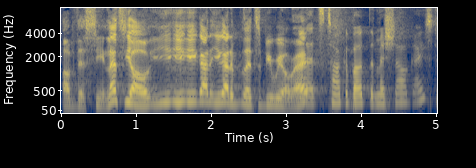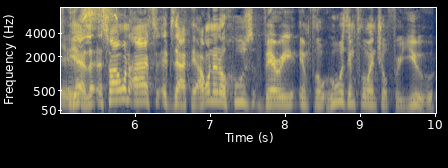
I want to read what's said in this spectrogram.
of this scene. Let's yo, you got to you got to let's be real, right? Let's talk about the Michelle Geisters. Yeah. So I want to ask exactly. I want to know who's very influ- who was influential for you.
